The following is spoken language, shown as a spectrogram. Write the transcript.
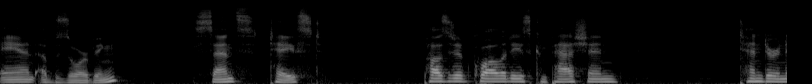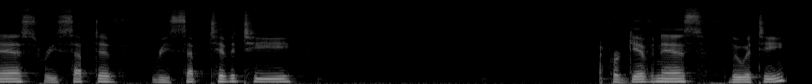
and absorbing, sense, taste, positive qualities, compassion, tenderness, receptive, receptivity, forgiveness, fluidity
